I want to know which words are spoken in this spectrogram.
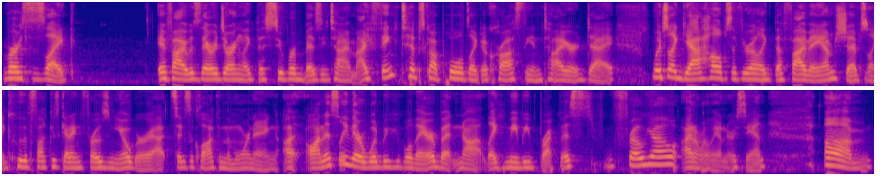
versus like if I was there during like the super busy time. I think tips got pulled like across the entire day, which like yeah helps if you're like the 5 a.m. shift. Like who the fuck is getting frozen yogurt at six o'clock in the morning? Uh, honestly, there would be people there, but not like maybe breakfast froyo. I don't really understand. Um,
